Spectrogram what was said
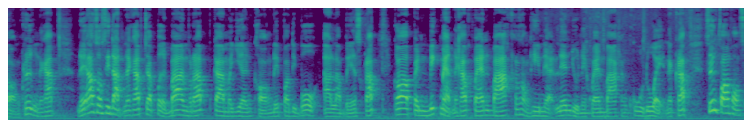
สองครึ่งนะครับเรอัลโซซิดัตนะครับจะเปิดบ้านรับการมาเยือนของเดปอติโบอาราเบสครับก็เป็นบิ๊กแมตช์นะครับแคว้นบาร์ทั้งสองทีมเนี่ยเล่นอยู่ในแคว้นบาร์ทั้งคู่ด้วยนะครับซึ่งฟอร์มของโซ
